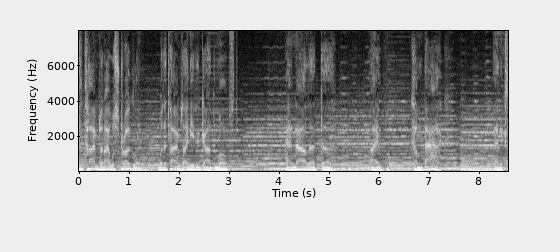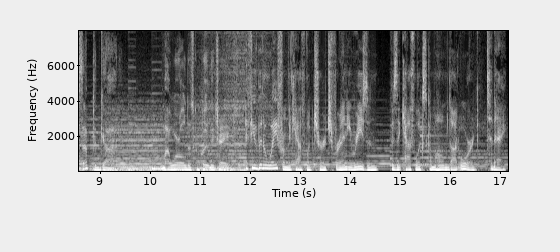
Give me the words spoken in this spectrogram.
The times when I was struggling were the times I needed God the most. And now that uh, I've come back and accepted God, my world has completely changed. If you've been away from the Catholic Church for any reason, visit CatholicsComeHome.org today.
